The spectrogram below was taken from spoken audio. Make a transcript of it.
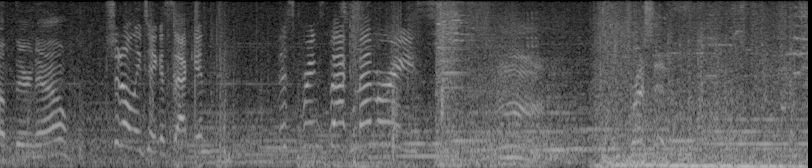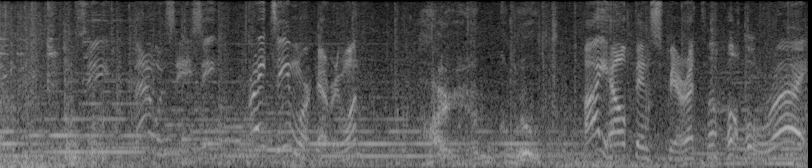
Up there now? Should only take a second. This brings back memories. Mmm. Impressive. See? That was easy. Great teamwork, everyone. I helped in spirit. All right.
